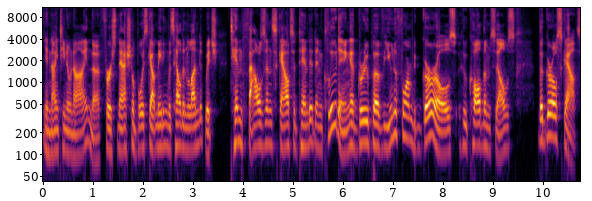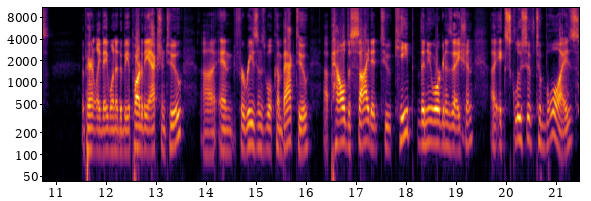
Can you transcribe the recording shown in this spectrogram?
In 1909, the first National Boy Scout meeting was held in London, which 10,000 scouts attended, including a group of uniformed girls who called themselves the Girl Scouts. Apparently, they wanted to be a part of the action too, uh, and for reasons we'll come back to, uh, Powell decided to keep the new organization uh, exclusive to boys,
